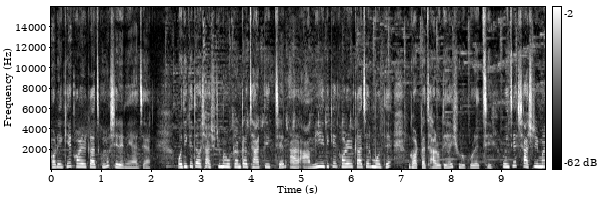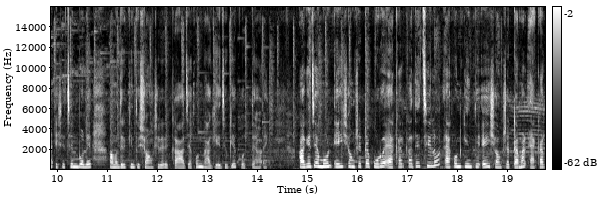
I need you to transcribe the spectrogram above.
ঘরে গিয়ে ঘরের কাজগুলো সেরে নেওয়া যাক। ওদিকে তো শাশুড়ি মা উঠানটা ঝাড় দিচ্ছেন আর আমি এদিকে ঘরের কাজের মধ্যে ঘরটা ঝাড়ু দেওয়াই শুরু করেছি। ওই যে শাশুড়ি মা এসেছেন বলে আমাদের কিন্তু সংসারের কাজ এখন ভাগিয়ে জুগিয়ে করতে হয়। আগে যেমন এই সংসারটা পুরো একার কাঁধে ছিল, এখন কিন্তু এই সংসারটা আমার একার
